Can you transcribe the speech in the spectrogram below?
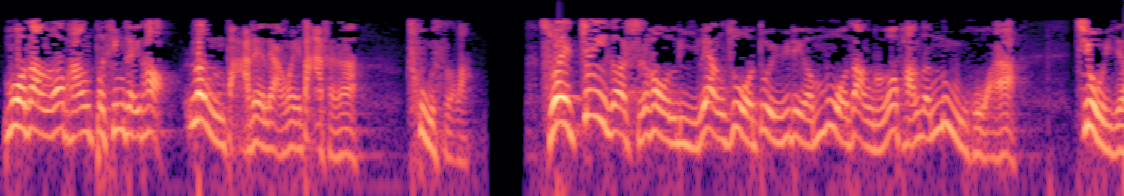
莫藏额旁不听这一套，愣把这两位大臣啊处死了。所以这个时候，李亮座对于这个莫藏额旁的怒火呀，就已经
